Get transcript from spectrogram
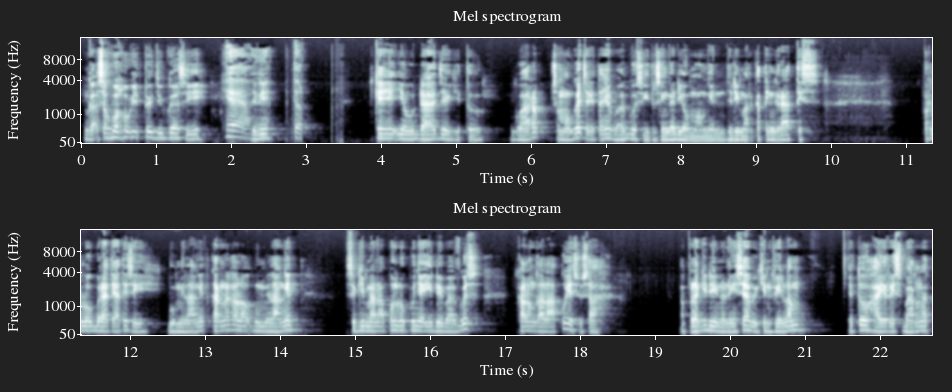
nggak sewow itu juga sih. Iya. Yeah, Jadi yeah. Kayak ya udah aja gitu. Gue harap semoga ceritanya bagus gitu sehingga diomongin jadi marketing gratis. Perlu berhati-hati sih Bumi Langit. Karena kalau Bumi Langit segimanapun lu punya ide bagus kalau nggak laku ya susah. Apalagi di Indonesia bikin film itu high risk banget.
